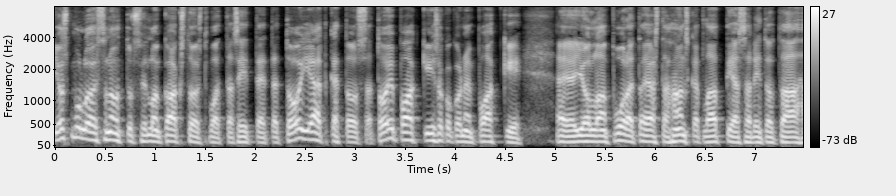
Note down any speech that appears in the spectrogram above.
jos mulla olisi sanottu silloin 12 vuotta sitten, että toi jätkä tuossa, toi pakki, isokokoinen pakki, eh, jolla on puolet ajasta hanskat lattiassa, niin tota,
